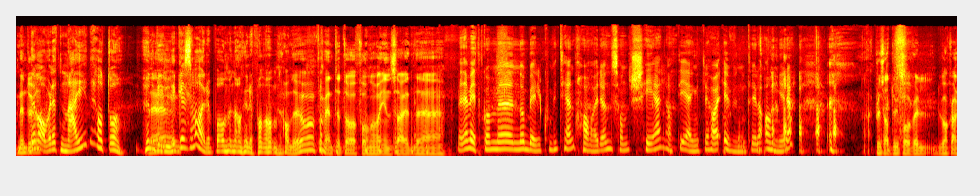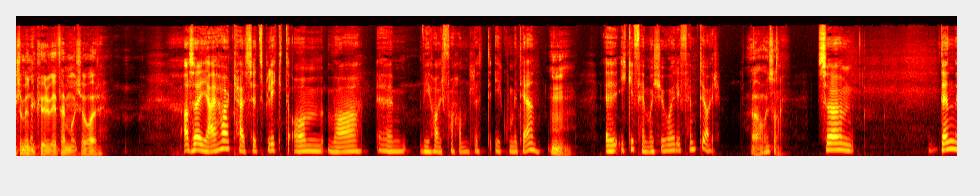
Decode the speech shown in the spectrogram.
Men du Det var vel et nei, det, Otto? Hun Det- vil ikke svare på om hun angrer på noen. hadde jo forventet å få noe inside eh, Men jeg vet ikke om eh, Nobelkomiteen har en sånn sjel at de egentlig har evnen til å angre. nei, Pluss at du får vel Du har kanskje munnkurv i 25 år. Altså, jeg har taushetsplikt om hva eh, vi har forhandlet i komiteen. Mm. Eh, ikke 25 år, i 50 år. Ja, oi sann. Så den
